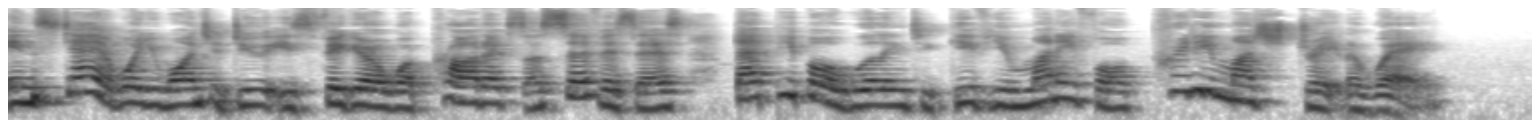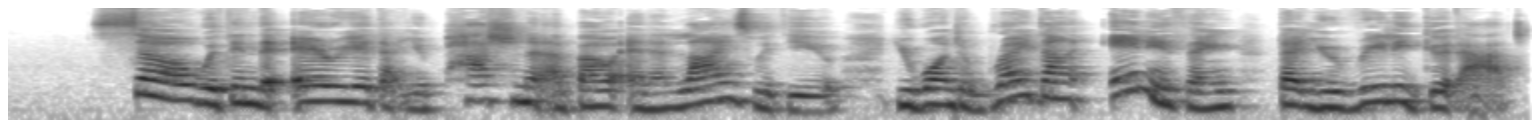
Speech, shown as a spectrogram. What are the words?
Instead, what you want to do is figure out what products or services that people are willing to give you money for pretty much straight away. So within the area that you're passionate about and aligns with you, you want to write down anything that you're really good at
